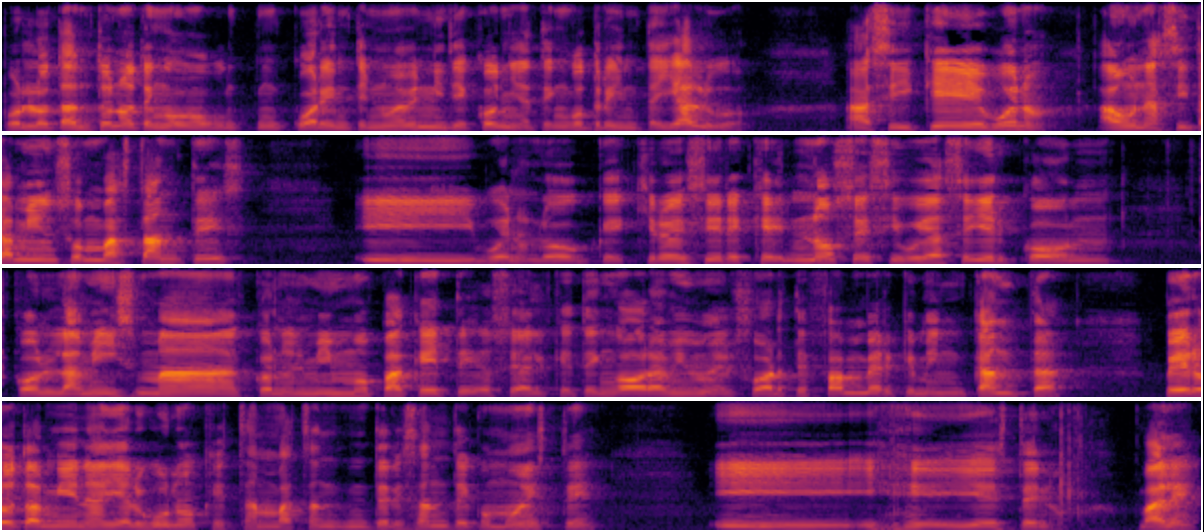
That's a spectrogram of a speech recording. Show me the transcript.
Por lo tanto no tengo 49 ni de coña, tengo 30 y algo. Así que bueno, aún así también son bastantes. Y bueno, lo que quiero decir es que no sé si voy a seguir con, con la misma, con el mismo paquete, o sea, el que tengo ahora mismo, el Fuerte Fanber, que me encanta. Pero también hay algunos que están bastante interesantes, como este. Y, y este no, ¿vale?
